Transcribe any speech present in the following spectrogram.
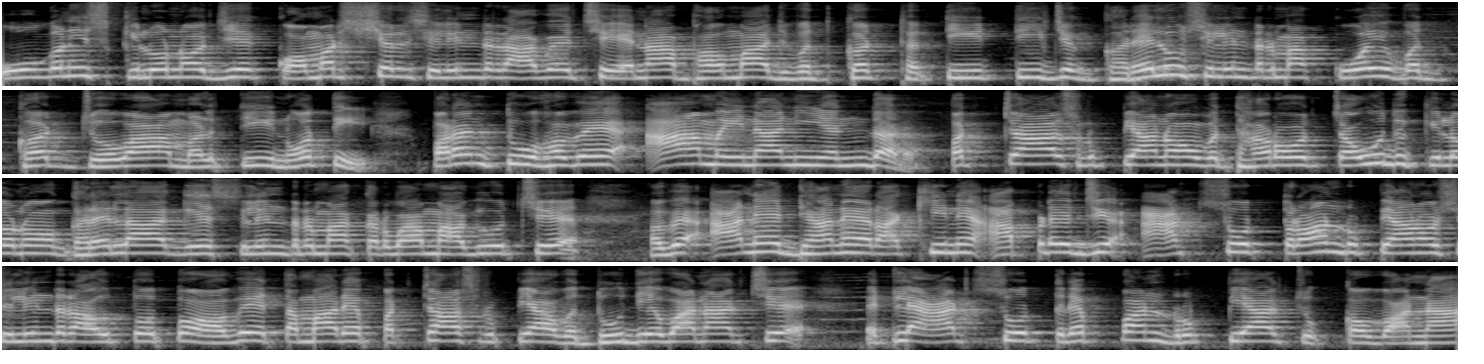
ઓગણીસ કિલોનો જે કોમર્શિયલ સિલિન્ડર આવે છે, એના ભાવમાં જ વધઘટ થતી હતી. જે ઘરેલું સિલિન્ડરમાં કોઈ વધઘટ જોવા મળતી નહોતી. પરંતુ હવે આ મહિનાની અંદર પચાસ રૂપિયાનો વધારો ચૌદ કિલોનો ઘરેલા ગેસ સિલિન્ડરમાં કરવામાં આવ્યો છે. હવે આને ધ્યાને રાખીને આપણે જે આઠસો ત્રણ રૂપિયાનો સિલિન્ડર આવતો તો હવે તમારે પચાસ રૂપિયા વધુ દેવાના છે. એટલે આઠસો ત્રેપન રૂપિયા ચૂકવવાના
